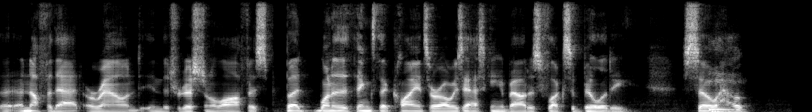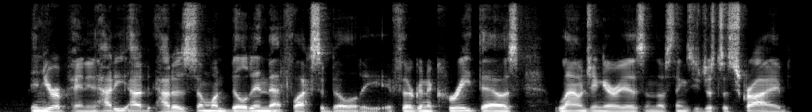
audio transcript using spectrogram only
uh, enough of that around in the traditional office. But one of the things that clients are always asking about is flexibility. So mm. how in your opinion, how do you how, how does someone build in that flexibility if they're going to create those lounging areas and those things you just described?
